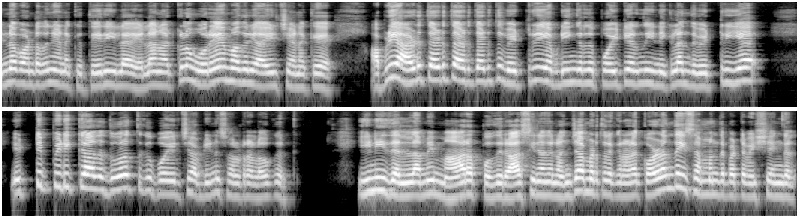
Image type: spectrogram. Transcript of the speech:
என்ன பண்ணுறதுன்னு எனக்கு தெரியல. எல்லா நாட்களும் ஒரே மாதிரி ஆயிடுச்சு எனக்கு. அப்படியே அடுத்தடுத்து, அடுத்தடுத்து வெற்றி அப்படிங்கிறது போயிட்டே இருந்து, இன்றைக்கெல்லாம் அந்த வெற்றியை எட்டு பிடிக்காத தூரத்துக்கு போயிடுச்சு அப்படின்னு சொல்கிற அளவுக்கு இருக்குது இனி இதெல்லாமே மாறப்போகுது. ராசிநாதன் அஞ்சாம் இடத்துல இருக்கிறனால குழந்தை சம்மந்தப்பட்ட விஷயங்கள்.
